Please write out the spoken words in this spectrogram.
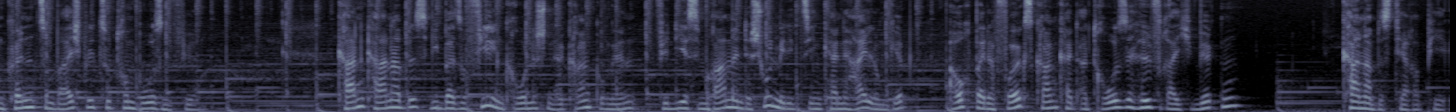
und können zum Beispiel zu Thrombosen führen. Kann Cannabis wie bei so vielen chronischen Erkrankungen, für die es im Rahmen der Schulmedizin keine Heilung gibt, auch bei der Volkskrankheit Arthrose hilfreich wirken? Cannabis-Therapie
